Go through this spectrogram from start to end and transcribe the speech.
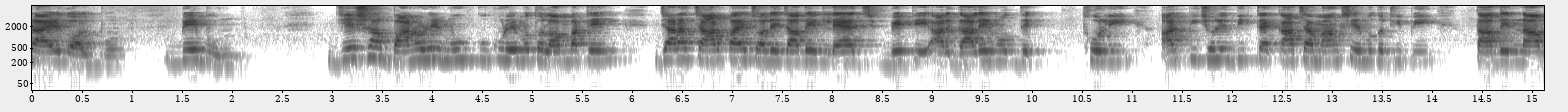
রায়ের গল্প, বেবুন। যেসব বানরের মুখ কুকুরের মতো লম্বাটে, যারা চার পায়ে চলে যাদের ল্যাজ বেটে আর গালের মধ্যে থলি আর পিছনের দিকটায় কাঁচা মাংসের মতো ঢিপি, তাদের নাম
